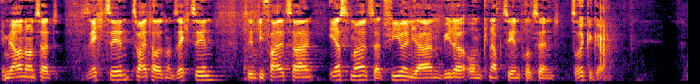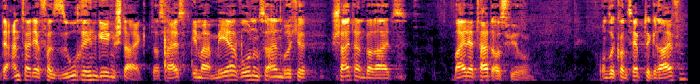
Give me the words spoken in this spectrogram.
Im Jahr 1916, 2016 sind die Fallzahlen erstmals seit vielen Jahren wieder um knapp zehn Prozent zurückgegangen. Der Anteil der Versuche hingegen steigt. Das heißt, immer mehr Wohnungseinbrüche scheitern bereits bei der Tatausführung. Unsere Konzepte greifen,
